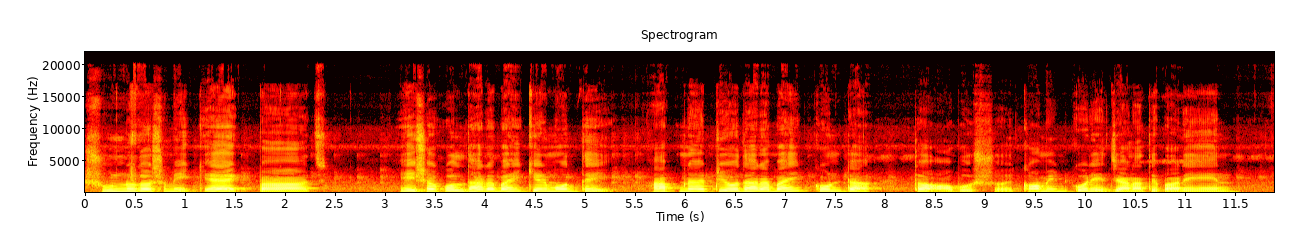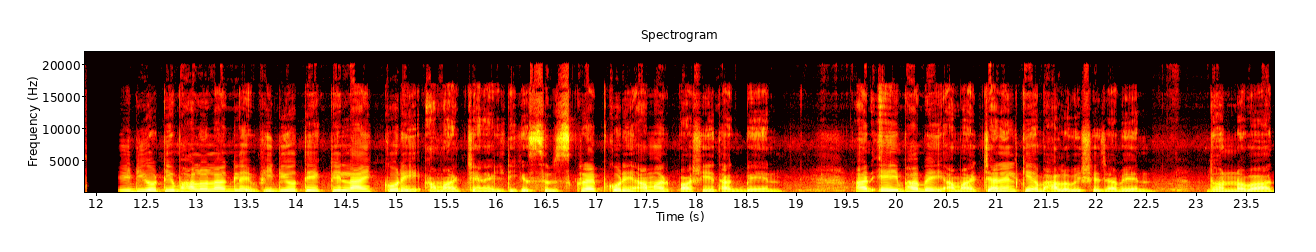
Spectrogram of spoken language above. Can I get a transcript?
শূন্য দশমিক এক পাঁচ। এই সকল ধারাবাহিকের মধ্যে আপনার প্রিয় ধারাবাহিক কোনটা? তা অবশ্যই কমেন্ট করে জানাতে পারেন। ভিডিওটি ভালো লাগলে ভিডিওতে একটি লাইক করে আমার চ্যানেলটিকে সাবস্ক্রাইব করে আমার পাশে থাকবেন। আর এইভাবেই আমার চ্যানেলকে ভালোবেসে যাবেন। ধন্যবাদ।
